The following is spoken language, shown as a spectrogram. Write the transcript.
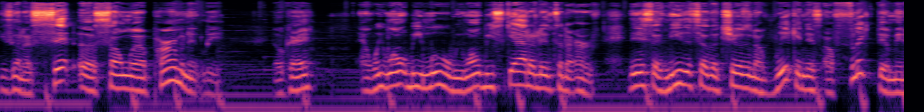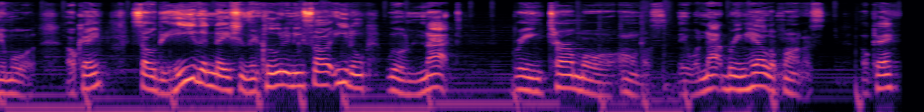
He's going to set us somewhere permanently. Okay? And we won't be moved. We won't be scattered into the earth. Then it says, Neither shall the children of wickedness afflict them anymore. Okay? So the heathen nations, including Esau, Edom, will not bring turmoil on us. They will not bring hell upon us. Okay?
